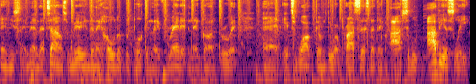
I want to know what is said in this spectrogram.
And you say, man, that sounds familiar. And then they hold up the book and they've read it and they've gone through it. And it's walked them through a process that they've obviously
